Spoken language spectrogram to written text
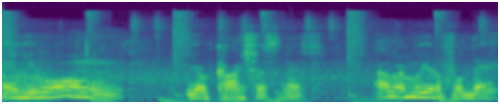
And you own your consciousness. Have a beautiful day.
